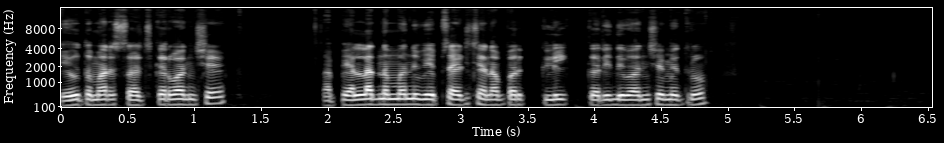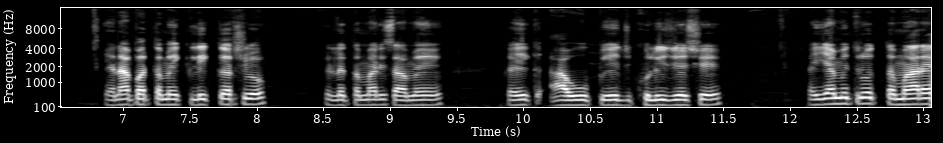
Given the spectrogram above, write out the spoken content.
એવું તમારે સર્ચ કરવાનું છે. આ પહેલા જ નંબરની વેબસાઇટ છે, એના પર ક્લિક કરી દેવાનું છે મિત્રો. એના પર તમે ક્લિક કરશો, એટલે તમારી સામે કંઈક આવું પેજ ખુલી જશે. અહીંયા મિત્રો તમારે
